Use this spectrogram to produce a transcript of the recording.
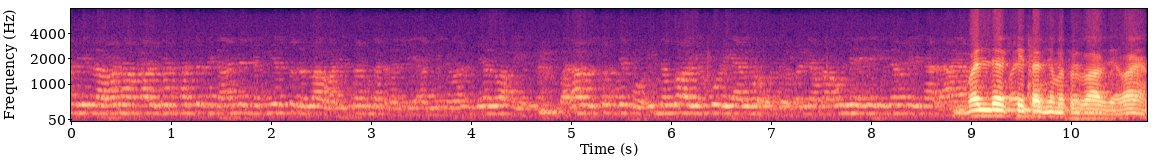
رضی الله عنها قال من حدثني عن النبي صلى الله عليه وسلم قال شيئا من ورد الوحي فلا تصدق ان الله يقول يا ايها الرسول بلغ كتاب جمع الباب دی وایا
